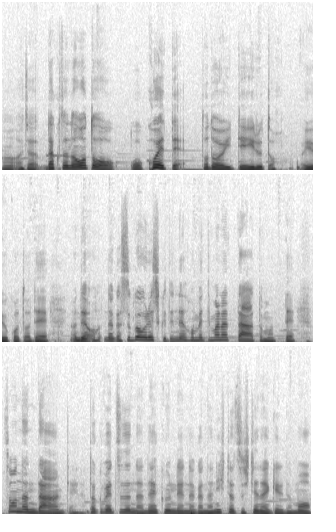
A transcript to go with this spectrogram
うん、あじゃダクトの音を超えて届いているということででなんかすごい嬉しくてね褒めてもらったと思ってそうなんだみたいな特別なね訓練なんか何一つしてないけれども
